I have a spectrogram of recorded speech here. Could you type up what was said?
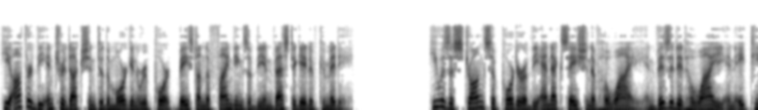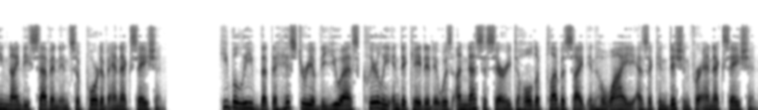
He authored the introduction to the Morgan Report based on the findings of the investigative committee. He was a strong supporter of the annexation of Hawaii and visited Hawaii in 1897 in support of annexation. He believed that the history of the U.S. clearly indicated it was unnecessary to hold a plebiscite in Hawaii as a condition for annexation.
